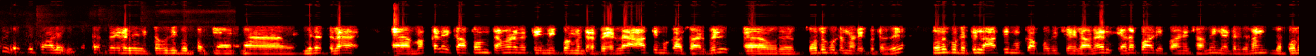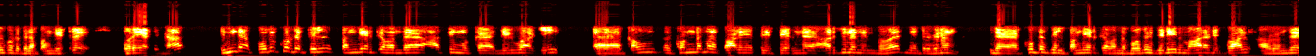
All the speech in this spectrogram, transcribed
கோபிச்செட்டிப்பாளையம் சட்டப்பேரவை தொகுதிக்குட்பட்ட இடத்துல மக்களை காப்போம் தமிழகத்தை மீட்போம் என்ற பெயர்ல அதிமுக சார்பில் ஒரு பொதுக்கூட்டம் நடைபெற்றது. பொதுக்கூட்டத்தில் அதிமுக பொதுச் செயலாளர் எடப்பாடி பழனிசாமி நேற்று தினம் இந்த பொதுக்கூட்டத்தில் பங்கேற்று உரையாற்றினார். இந்த பொதுக்கூட்டத்தில் பங்கேற்க வந்த அதிமுக நிர்வாகி கொண்டம பாளையத்தை சேர்ந்த அர்ஜுனன் என்பவர் நேற்று தினம் இந்த கூட்டத்தில் பங்கேற்க வந்தபோது திடீர் மாரடைப்பால் அவர் வந்து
